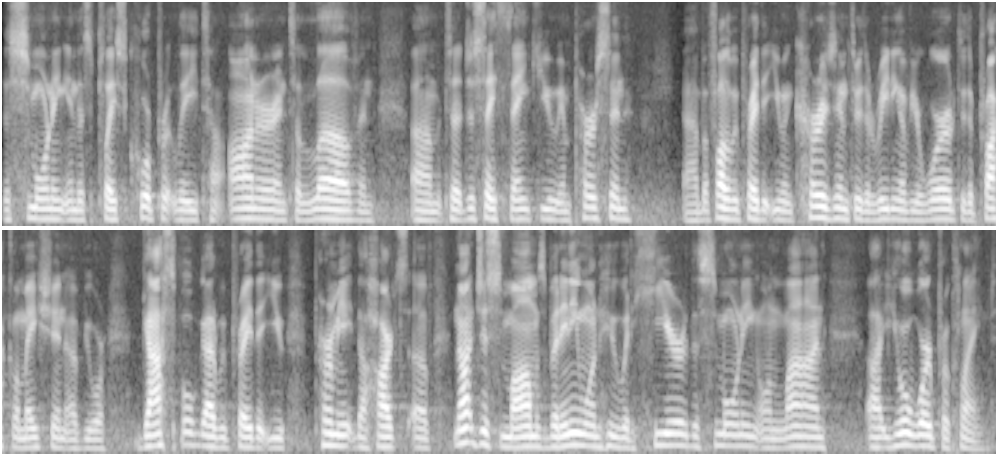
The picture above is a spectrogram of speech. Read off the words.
this morning in this place corporately to honor and to love and um, to just say thank you in person. Uh, but Father, we pray that you encourage them through the reading of your word, through the proclamation of your gospel. God, we pray that you permeate the hearts of not just moms, but anyone who would hear this morning online uh, your word proclaimed.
